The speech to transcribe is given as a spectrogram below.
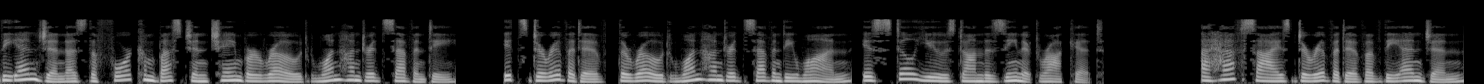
The engine is the four-combustion chamber Rode 170. Its derivative, the Rode 171, is still used on the Zenit rocket. A half-sized derivative of the engine,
